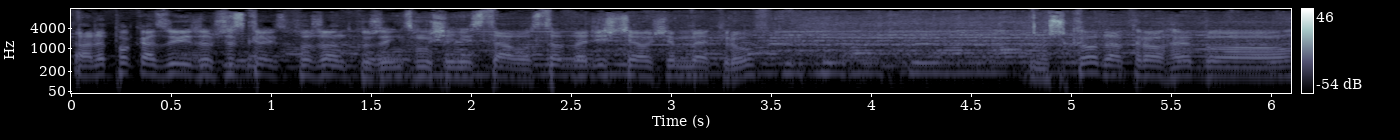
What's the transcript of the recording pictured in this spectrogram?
Ale pokazuje, że wszystko jest w porządku, że nic mu się nie stało. 128 metrów. No szkoda trochę, bo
